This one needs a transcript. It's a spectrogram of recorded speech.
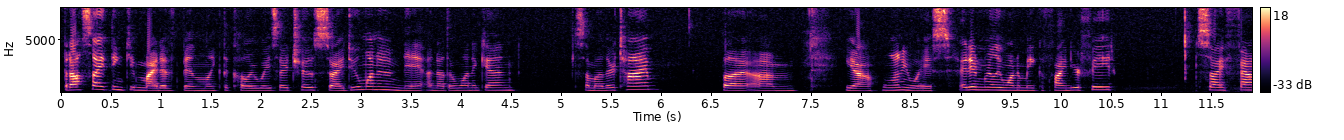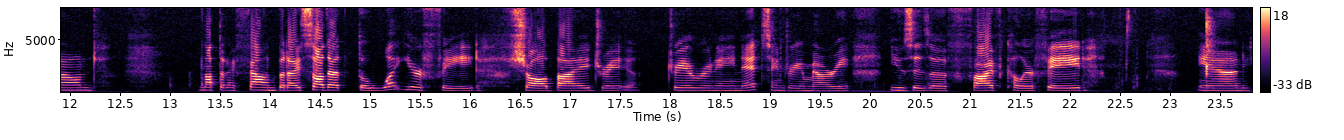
But also I think it might have been like the colorways I chose. So I do want to knit another one again some other time. But, um, yeah, well anyways, I didn't really want to make a find your fade. So I found, not that I found, but I saw that the What Your Fade shawl by Drea, Drea Renee Knits, Andrea Mowry, uses a five color fade and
